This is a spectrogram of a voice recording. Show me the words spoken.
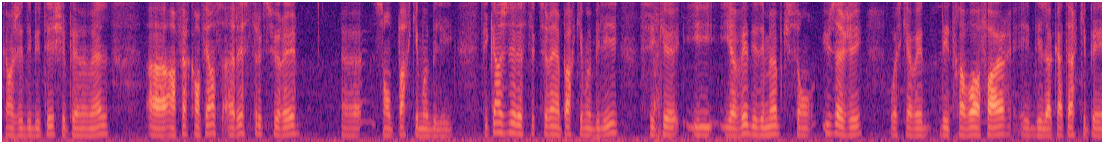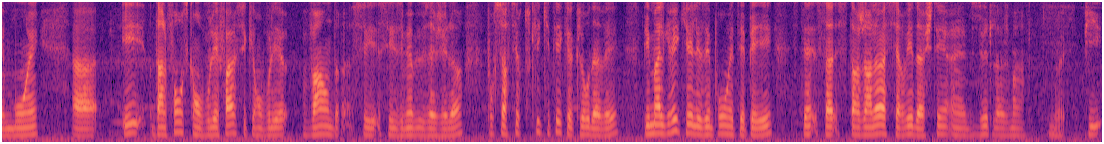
quand j'ai débuté chez PMML à en faire confiance à restructurer euh, son parc immobilier. Puis quand je dis restructurer un parc immobilier, c'est qu'il il y avait des immeubles qui sont usagés, où est-ce qu'il y avait des travaux à faire et des locataires qui payaient moins. Euh, et dans le fond, ce qu'on voulait faire, c'est qu'on voulait vendre ces, ces immeubles usagés-là pour sortir toute l'équité que Claude avait. Puis malgré que les impôts ont été payés, ça- cet argent-là a servi d'acheter un 18 logements. Oui. Puis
